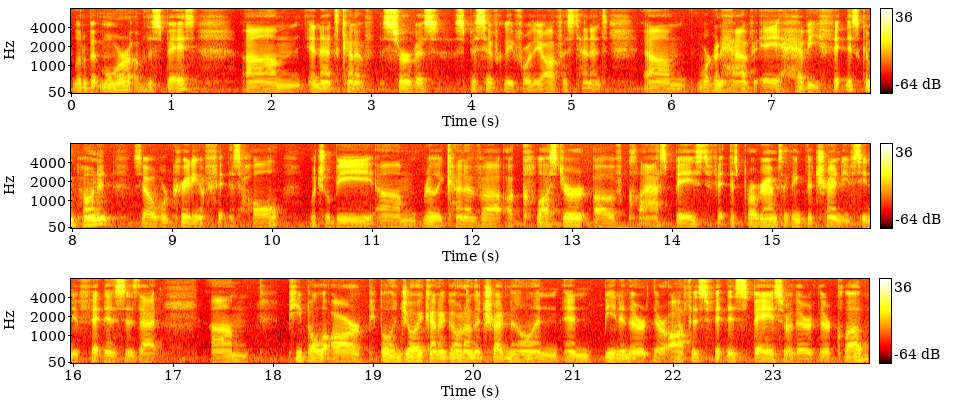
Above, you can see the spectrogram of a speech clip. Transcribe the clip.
a little bit more of the space. Um, and that's kind of service specifically for the office tenants. Um, we're going to have a heavy fitness component, so we're creating a fitness hall, which will be um, really kind of a, a cluster of class-based fitness programs. I think the trend you've seen in fitness is that um, people are people enjoy kind of going on the treadmill and, and being in their, their office fitness space or their, their club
